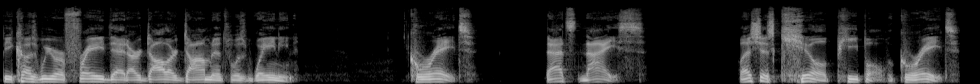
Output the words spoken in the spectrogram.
because we were afraid that our dollar dominance was waning. Great. That's nice. Let's just kill people. Great.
